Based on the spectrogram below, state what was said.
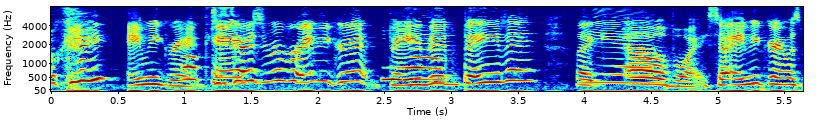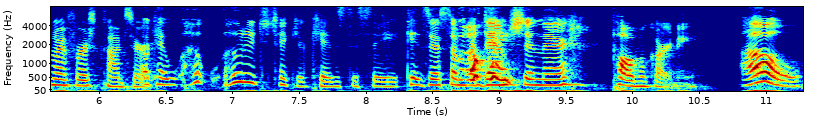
Okay, Amy Grant. Do you guys remember Amy Grant? Yeah. Baby, baby. Like, Yeah. oh boy. So Amy Grant was my first concert. Okay, who, who did you take your kids to see? Is there some Okay. redemption there? Paul McCartney. Oh,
